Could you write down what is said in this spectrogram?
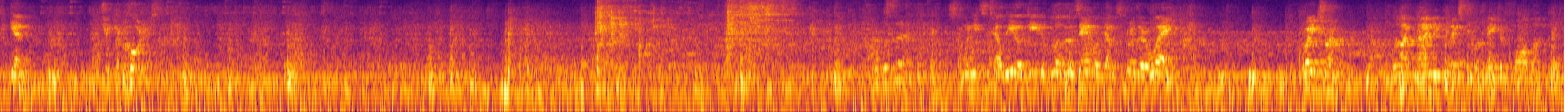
together. Check your quarters. What was that? Someone needs to tell EOD to blow those ammo dumps further away. Wait, Trevor. We're like 90 clicks from a major fault line.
